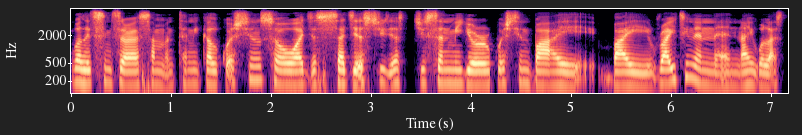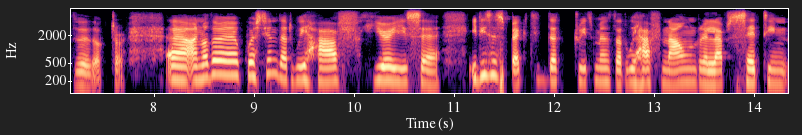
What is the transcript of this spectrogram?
Well, it seems there are some technical questions, so I just suggest you just you send me your question by by writing, and, and I will ask the doctor. Uh, another question that we have here is: uh, It is expected that treatments that we have now in relapse setting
